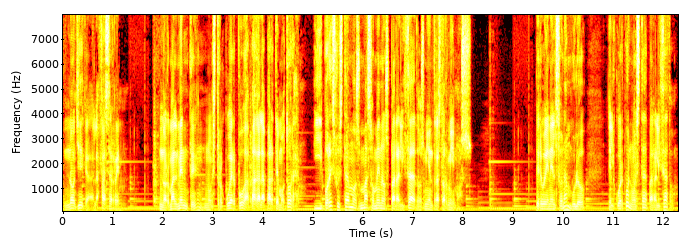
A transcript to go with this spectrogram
no llega a la fase REM. Normalmente, nuestro cuerpo apaga la parte motora y por eso estamos más o menos paralizados mientras dormimos. Pero en el sonámbulo, el cuerpo no está paralizado.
